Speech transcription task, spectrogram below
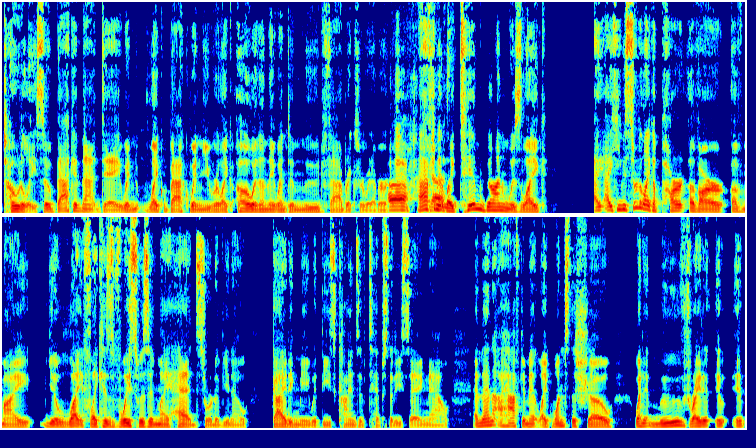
Totally. So back in that day, when like back when you were like, oh, and then they went to Mood Fabrics or whatever. Ugh, After yes. it, like Tim Gunn was like, I, I he was sort of like a part of our of my you know life. Like his voice was in my head, sort of you know guiding me with these kinds of tips that he's saying now. And then I have to admit, like once the show when it moved, right, it it, it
